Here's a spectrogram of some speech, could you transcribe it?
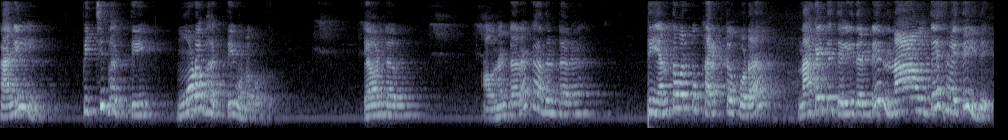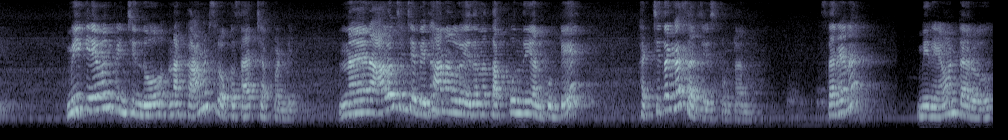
కానీ పిచ్చి భక్తి మూఢభక్తి ఉండకూడదు. ఏమంటారు? అవునంటారా? కాదంటారా? ఇది ఎంతవరకు కరెక్టో కూడా నాకైతే తెలియదండి. నా ఉద్దేశం అయితే ఇదే. మీకేమనిపించిందో నా కామెంట్స్లో ఒక్కసారి చెప్పండి. నేను ఆలోచించే విధానంలో ఏదైనా తప్పు ఉంది అనుకుంటే ఖచ్చితంగా సరి చేసుకుంటాను. సరేనా? మీరేమంటారో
